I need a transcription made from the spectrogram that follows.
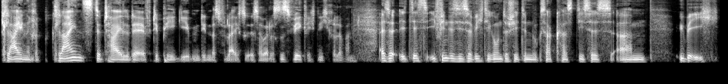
kleinere, kleinste Teile der FDP geben, denen das vielleicht so ist, aber das ist wirklich nicht relevant. Also das, ich finde, es ist ein wichtiger Unterschied, den du gesagt hast, dieses ähm, über ich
